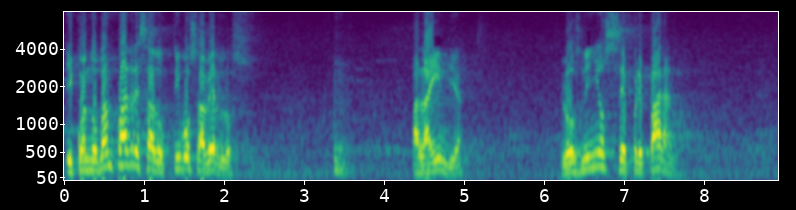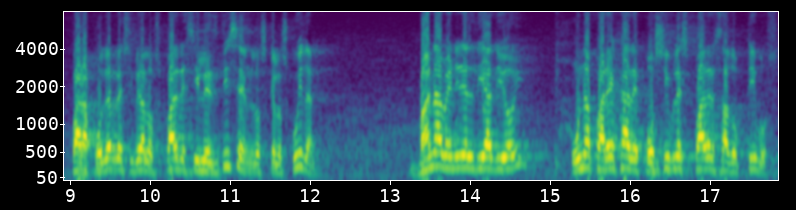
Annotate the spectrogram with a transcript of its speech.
Y cuando van padres adoptivos a verlos, a la India, los niños se preparan para poder recibir a los padres y les dicen los que los cuidan, van a venir el día de hoy una pareja de posibles padres adoptivos.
